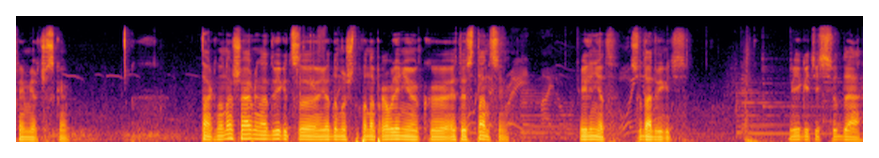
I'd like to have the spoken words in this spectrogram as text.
Коммерческое. Так, но наша армия надо двигаться, я думаю, что по направлению к этой станции. Или нет? Сюда двигайтесь. Двигайтесь сюда.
